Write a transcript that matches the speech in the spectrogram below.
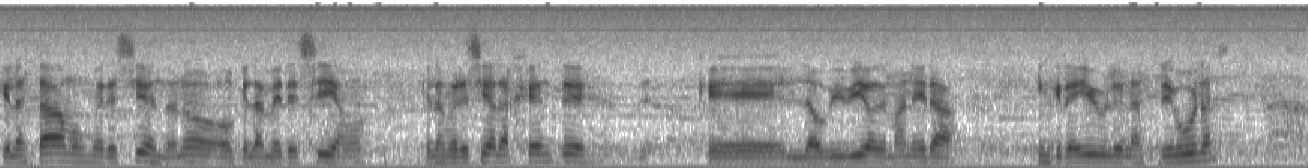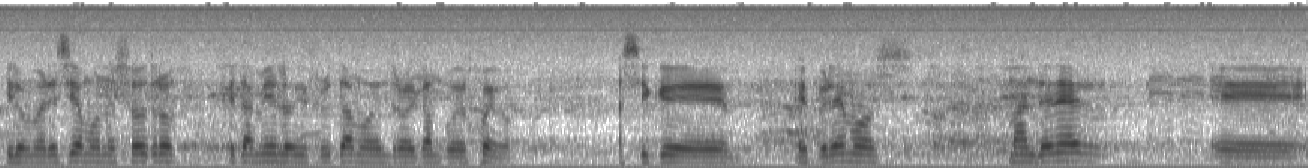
que la estábamos mereciendo, ¿no? o que la merecíamos, que la merecía la gente que lo vivió de manera increíble en las tribunas y lo merecíamos nosotros que también lo disfrutamos dentro del campo de juego. Así que esperemos mantener eh,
